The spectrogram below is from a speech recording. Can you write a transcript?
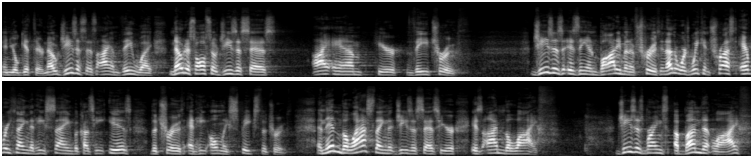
and you'll get there. No, Jesus says, I am the way. Notice also, Jesus says, I am here the truth. Jesus is the embodiment of truth. In other words, we can trust everything that he's saying because he is the truth and he only speaks the truth. And then the last thing that Jesus says here is, I'm the life. Jesus brings abundant life.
